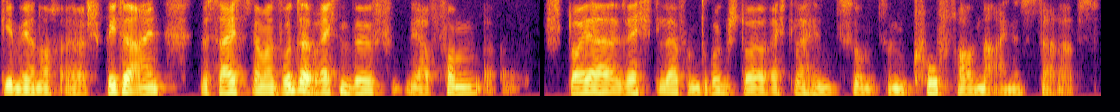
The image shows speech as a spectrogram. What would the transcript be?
gehen wir noch äh, später ein. Das heißt, wenn man es runterbrechen will, ja, vom Steuerrechtler, vom Drückensteuerrechtler hin zum, zum Co-Founder eines Startups.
